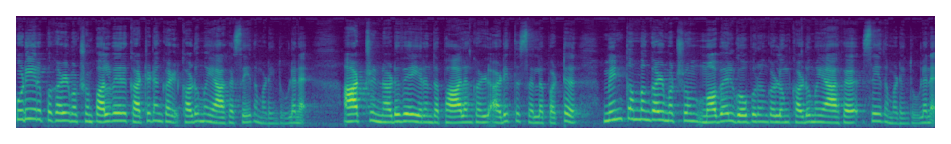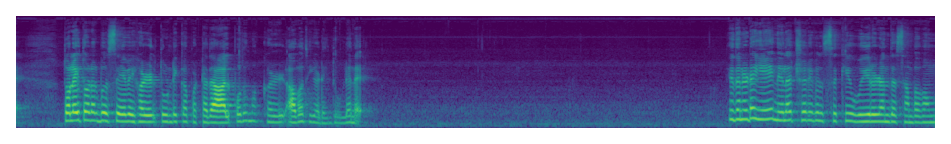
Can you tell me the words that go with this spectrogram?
குடியிருப்புகள் மற்றும் பல்வேறு கட்டிடங்கள் கடுமையாக சேதமடைந்துள்ளன. ஆற்றின் நடுவே இருந்த பாலங்கள் அடித்து செல்லப்பட்டு மின்கம்பங்கள் மற்றும் மொபைல் கோபுரங்களும் கடுமையாக சேதமடைந்துள்ளன. தொலைத்தொடர்பு சேவைகள் துண்டிக்கப்பட்டதால் பொதுமக்கள் அவதியடைந்துள்ளனர். இதனிடையே நிலச்சரிவில் சிக்கி உயிரிழந்த சம்பவம்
